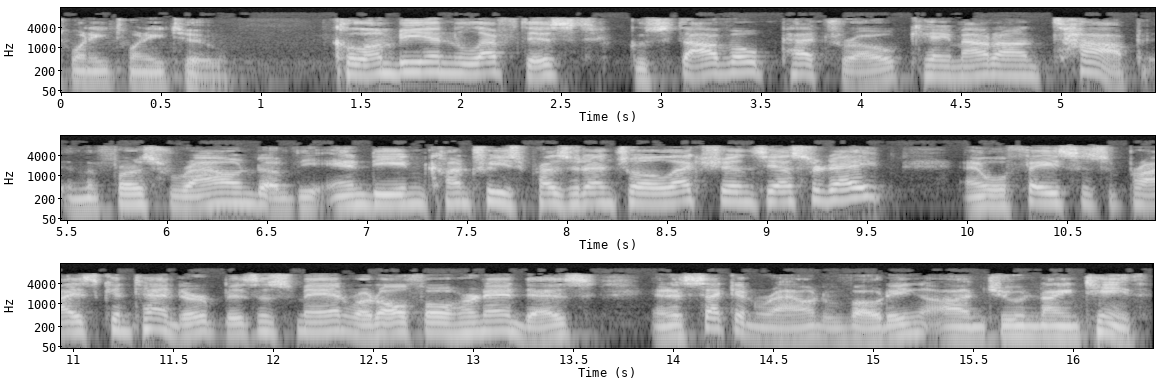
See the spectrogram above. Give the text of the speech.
2022. Colombian leftist Gustavo Petro came out on top in the first round of the Andean country's presidential elections yesterday and will face a surprise contender, businessman Rodolfo Hernandez, in a second round of voting on June 19th.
